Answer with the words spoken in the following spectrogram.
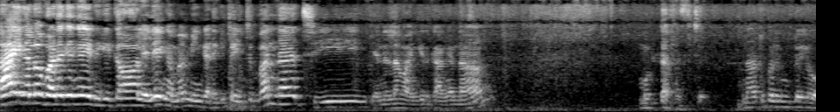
ஹாய் ஹலோ வணக்கங்க. இன்னைக்கு காலையில எங்க அம்மா மீன் கடைக்கு போயிட்டு வந்தாச்சு. என்னெல்லாம் வாங்கியிருக்காங்கன்னா முட்டை ஃபர்ஸ்ட் நாட்டுக்கோழி முட்டையோ?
